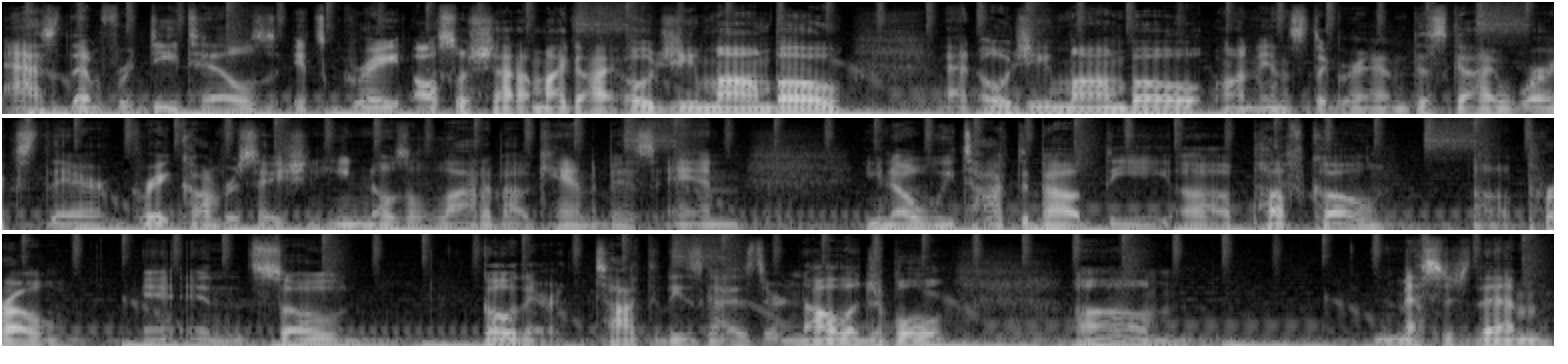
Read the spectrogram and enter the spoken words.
Ask them for details. It's great. Also, shout out my guy OG Mambo at OG Mambo on Instagram. This guy works there. Great conversation. He knows a lot about cannabis, and you know we talked about the uh, Puffco uh, Pro, and, and so go there, talk to these guys. They're knowledgeable. Um, message them.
